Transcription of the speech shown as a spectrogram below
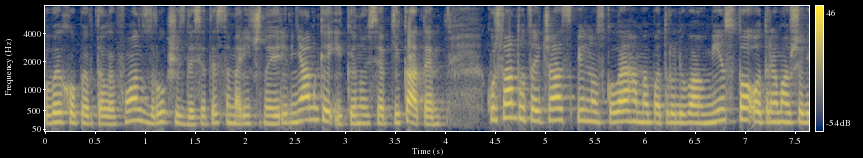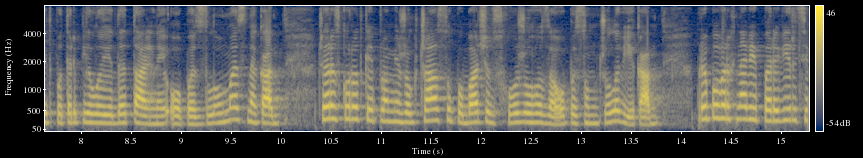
вихопив телефон з рук 67-річної рівнянки і кинувся втікати. Курсант у цей час спільно з колегами патрулював місто, отримавши від потерпілої детальний опис зловмисника. Через короткий проміжок часу побачив схожого за описом чоловіка. При поверхневій перевірці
